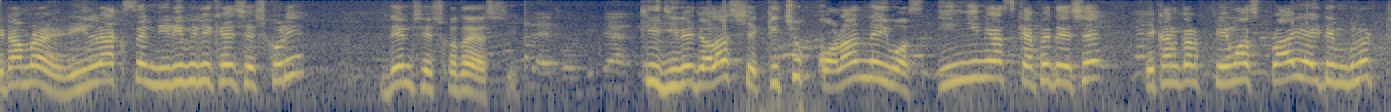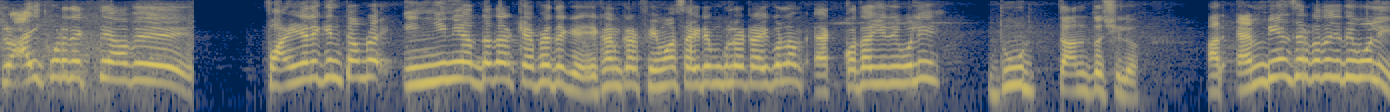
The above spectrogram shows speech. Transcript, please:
এটা আমরা রিল্যাক্সে নিরিবিলি খেয়ে শেষ করি দেন শেষ কথায় আসছি। কি জিভে জল আসছে? কিছু করার নেই বস ইঞ্জিনিয়ার্স ক্যাফেতে এসে এখানকার ফেমাস প্রায় আইটেমগুলো ট্রাই করে দেখতে হবে। ফাইনালি কিন্তু আমরা ইঞ্জিনিয়ার দাদার ক্যাফে থেকে এখানকার ফেমাস আইটেমগুলো ট্রাই করলাম। এক কথা যদি বলি, দুর্দান্ত ছিল। আর অ্যাম্বিয়েন্সের কথা যদি বলি,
